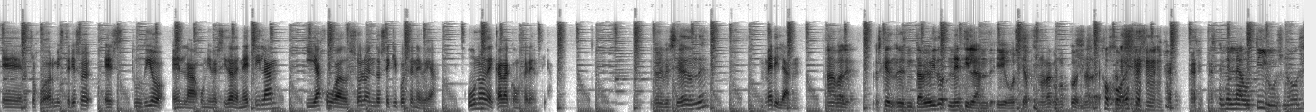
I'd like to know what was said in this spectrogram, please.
eh, nuestro jugador misterioso estudió en la Universidad de Maryland y ha jugado solo en dos equipos NBA, uno de cada conferencia. ¿La universidad de dónde? Maryland. Ah, vale. Es que eh, te había oído Netiland y digo, hostia, pues no la conozco de nada. Ojo, ¿eh? en el Nautilus, ¿no?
